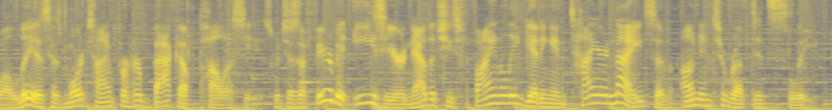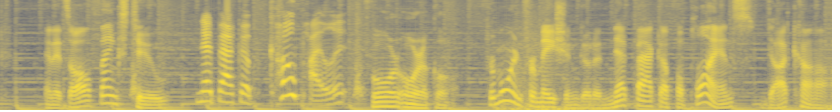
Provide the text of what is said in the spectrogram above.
while Liz has more time for her backup policies, which is a fair bit easier now that she's finally getting entire nights of uninterrupted sleep. And it's all thanks to NetBackup Copilot for Oracle. For more information, go to netbackupappliance.com.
